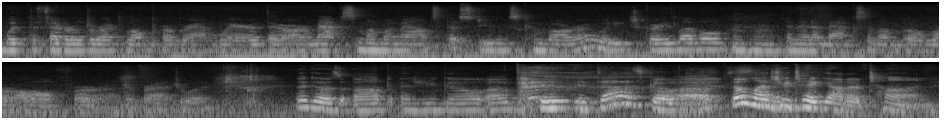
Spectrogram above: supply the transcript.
with the federal direct loan program where there are maximum amounts that students can borrow at each grade level, Mm-hmm. and then a maximum overall for undergraduate. It goes up as you go up. It, it does go up. They'll let you take out a ton.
